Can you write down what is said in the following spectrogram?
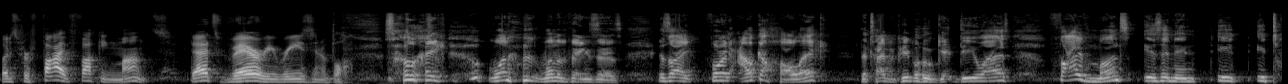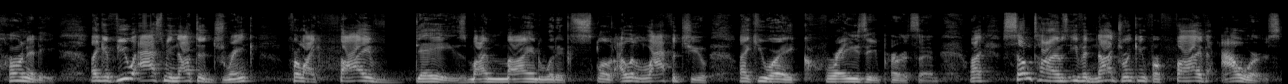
But it's for five fucking months. That's very reasonable. So like, one of the, one of the things is, is like, for an alcoholic, the type of people who get DUIs, five months is an eternity. Like if you ask me not to drink for like five days, my mind would explode. I would laugh at you like you were a crazy person, right? Sometimes even not drinking for five hours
